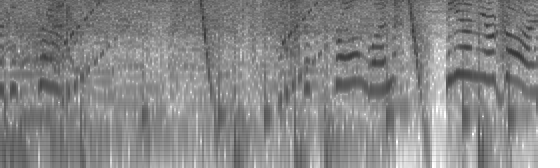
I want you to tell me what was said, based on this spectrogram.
you're distressed. The strong one, be on your guard.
